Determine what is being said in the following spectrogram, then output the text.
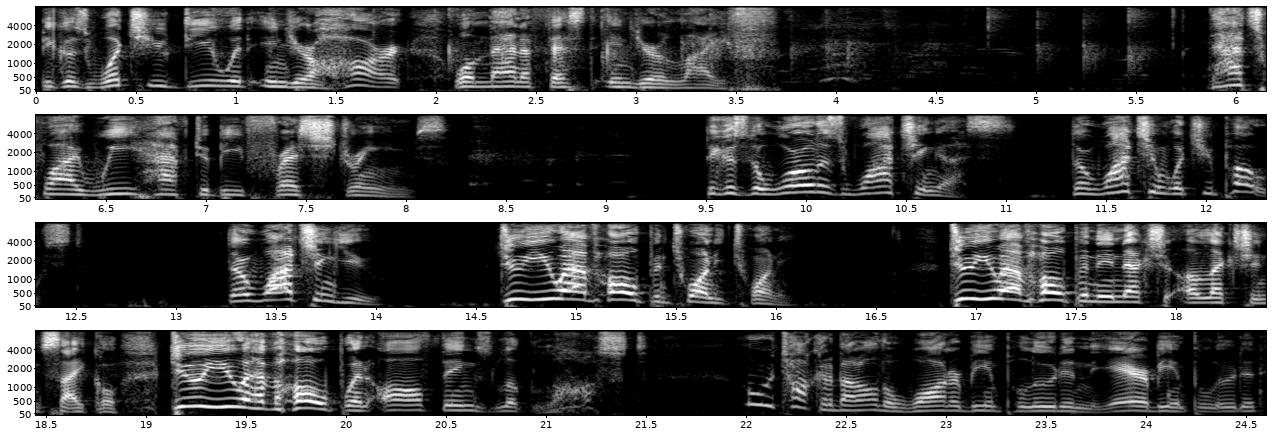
because what you deal with in your heart will manifest in your life? That's why we have to be fresh streams. Because the world is watching us. They're watching what you post. They're watching you. Do you have hope in 2020? Do you have hope in the next election cycle? Do you have hope when all things look lost? We're talking about all the water being polluted and the air being polluted,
